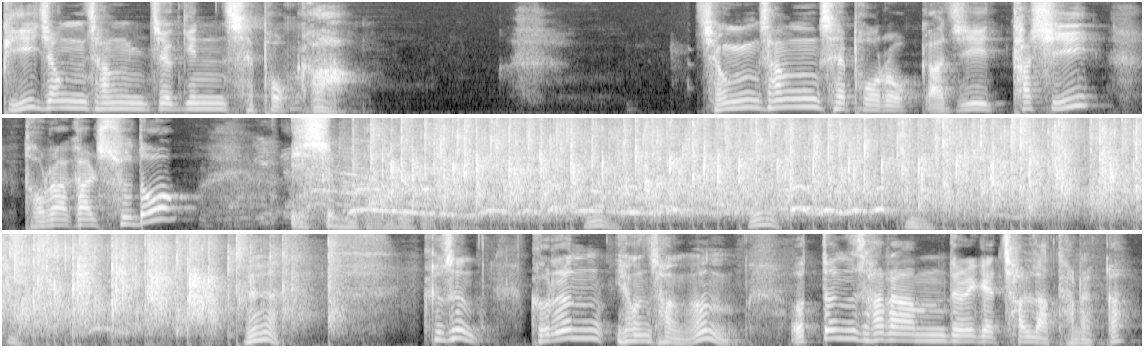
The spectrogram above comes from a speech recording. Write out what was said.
비정상적인 세포가 정상 세포로까지 다시 돌아갈 수도 있습니다. 음. 음. 음. 네. 그래서 그런 현상은 어떤 사람들에게 잘 나타날까?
